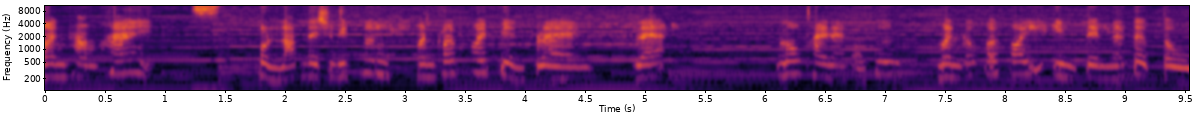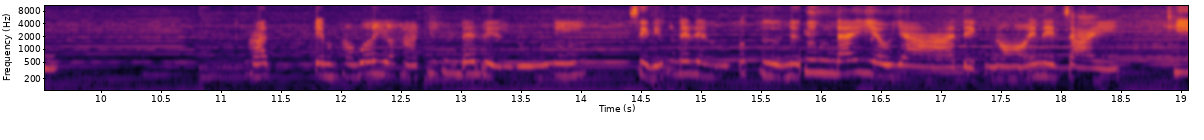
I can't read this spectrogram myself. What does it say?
มันทำให้ ผลลัพธ์ในชีวิตพึ่งมันค่อยๆ เปลี่ยนแปลง และโลกภายในของพึ่งมันก็ค่อยๆ อิ่มเต็มและเติบโตคลาส Empower Your Heart ที่พึ่งได้เรียนรู้นี้ สิ่งที่พึ่งได้เรียนรู้ก็คือหนึ่งพึ่งได้เยียวยาเด็กน้อยในใจที่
